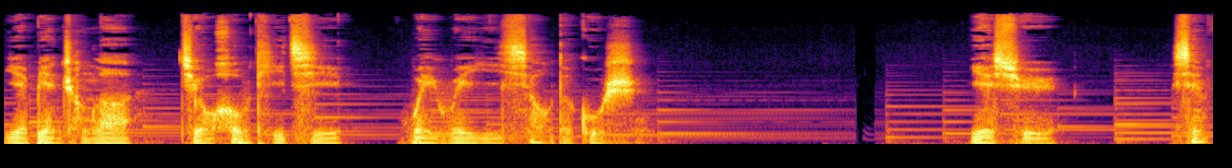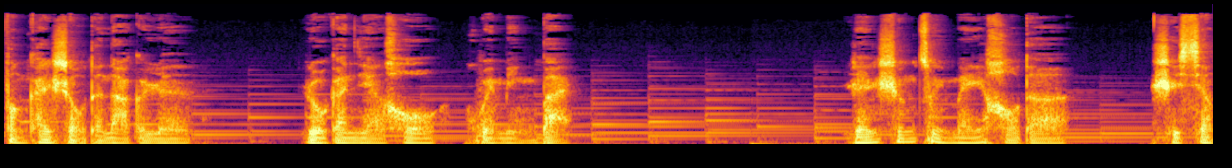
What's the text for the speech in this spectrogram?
也变成了酒后提起，微微一笑的故事。也许，先放开手的那个人，若干年后会明白，人生最美好的是相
